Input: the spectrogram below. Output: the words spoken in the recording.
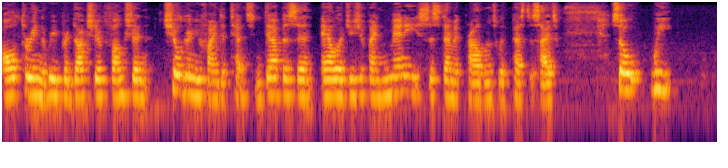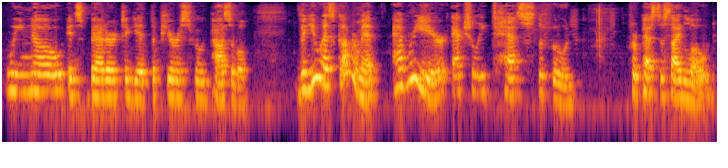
altering the reproductive function. Children, you find attention deficit, allergies, you find many systemic problems with pesticides. So we we know it's better to get the purest food possible. The US government every year actually tests the food for pesticide load.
